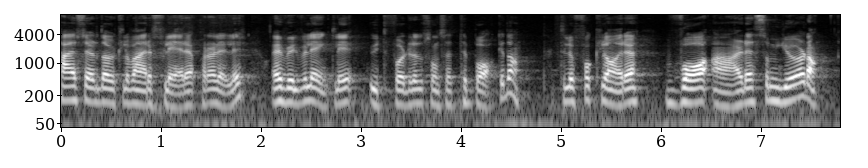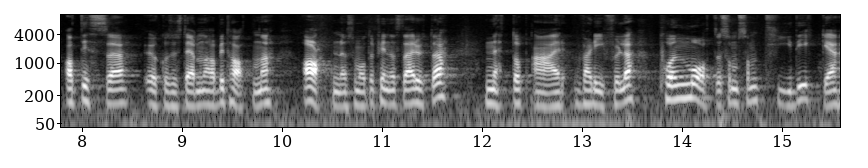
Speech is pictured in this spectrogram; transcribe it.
her ser det da ut til å være flere paralleller. Og jeg vil vel egentlig utfordre det sånn sett tilbake da, til å forklare hva er det som gjør da, at disse økosystemene, habitatene, artene som måtte finnes der ute, nettopp er verdifulle på en måte som samtidig ikke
